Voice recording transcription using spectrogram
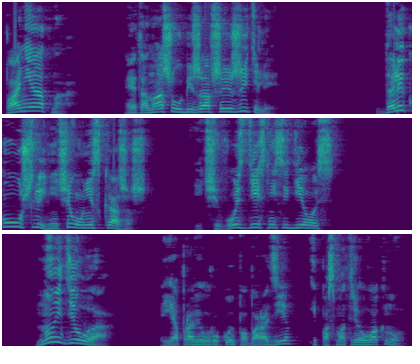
Понятно. Это наши убежавшие жители. Далеко ушли, ничего не скажешь. И чего здесь не сиделось? Ну и дела. Я провел рукой по бороде и посмотрел в окно.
